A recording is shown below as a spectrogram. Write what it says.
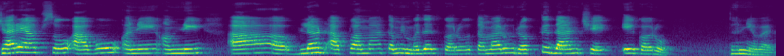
જ્યારે આપ સૌ આવો અને અમને આ બ્લડ આપવામાં તમે મદદ કરો, તમારું રક્તદાન છે એ કરો. ધન્યવાદ.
